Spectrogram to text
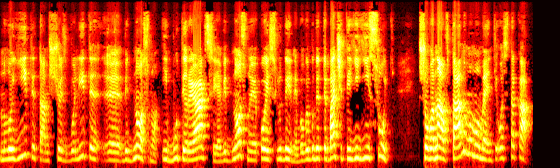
млоїти там щось боліти е, відносно, і бути реакція відносно якоїсь людини, бо ви будете бачити її суть, що вона в даному моменті ось така.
